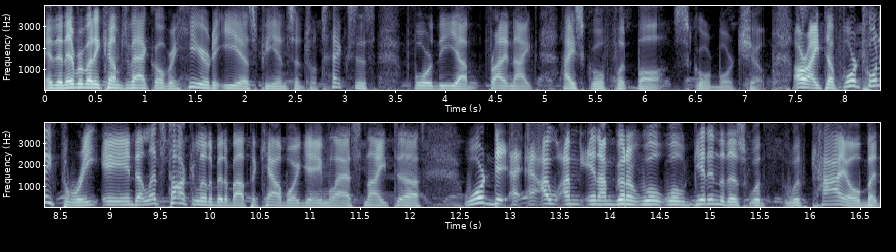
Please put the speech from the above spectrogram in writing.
and then everybody comes back over here to ESPN Central Texas for the uh, Friday night high school football scoreboard show. All right, uh, 423, and uh, let's talk a little bit about the Cowboy game last night. Uh, Ward, did, I, I'm, and I'm gonna we'll we'll get into this with with Kyle, but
